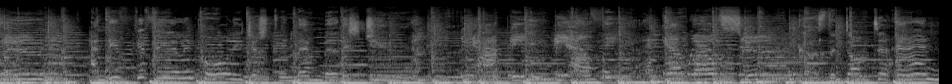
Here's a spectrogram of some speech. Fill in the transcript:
soon. And if you're feeling poorly, just remember this tune. Be happy, be healthy, and get well soon. Cause the doctor and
